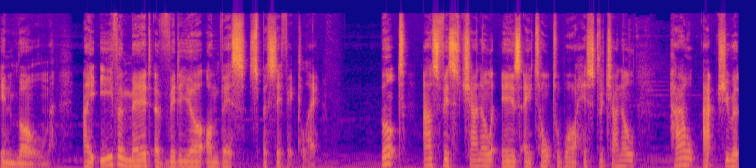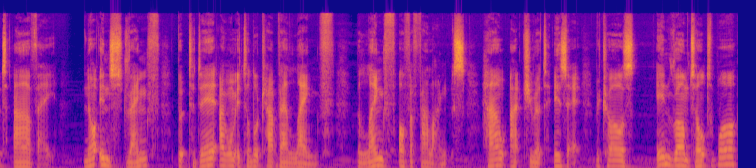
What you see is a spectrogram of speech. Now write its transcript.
in Rome. I even made a video on this specifically. But as this channel is a Total War history channel, how accurate are they? Not in strength, but today I wanted to look at their length. The length of a phalanx. How accurate is it? Because in Rome Total War,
